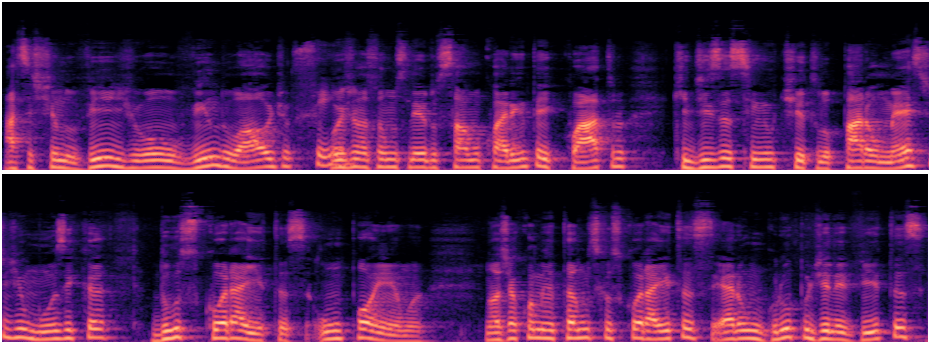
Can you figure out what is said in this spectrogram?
assistindo o vídeo ou ouvindo o áudio. Sim. Hoje nós vamos ler o Salmo 44, que diz assim o título: Para o mestre de música dos Coraitas, um poema. Nós já comentamos que os Coraitas eram um grupo de levitas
